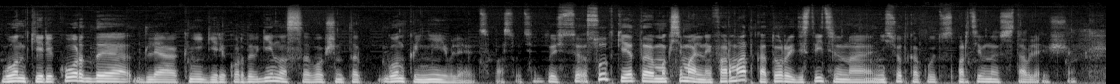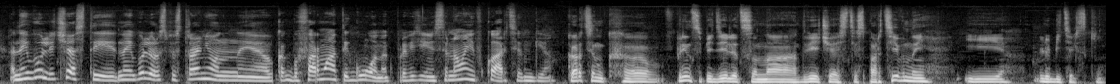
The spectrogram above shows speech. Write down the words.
гонки рекорды для книги рекордов Гиннесса, в общем-то, гонкой не являются, по сути. То есть э, сутки – это максимальный формат, который действительно несет какую-то спортивную составляющую. А наиболее частые, наиболее распространенные как бы форматы гонок проведения соревнований в картинге? Картинг, э, в принципе, делится на две части – спортивный и любительский.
